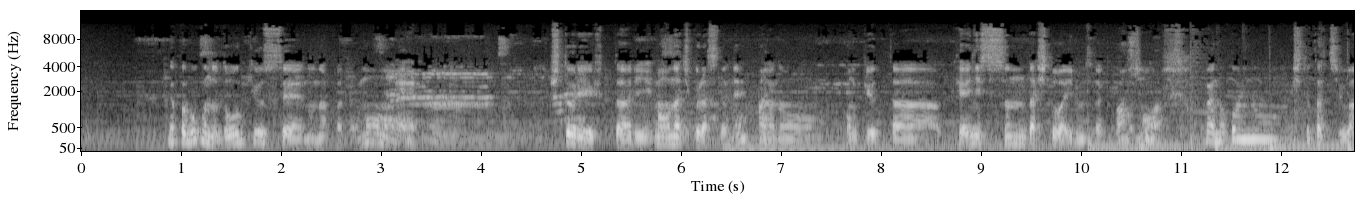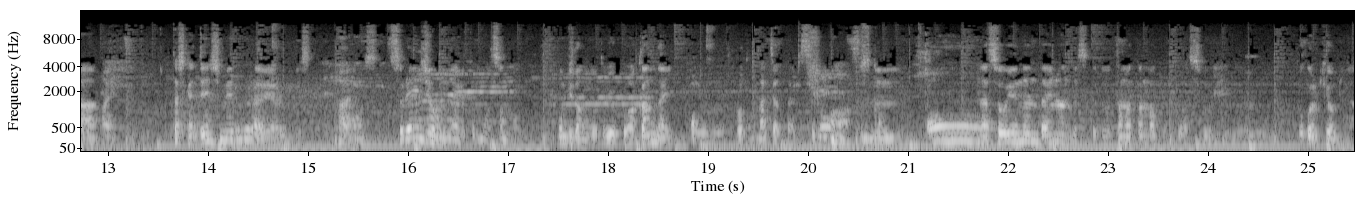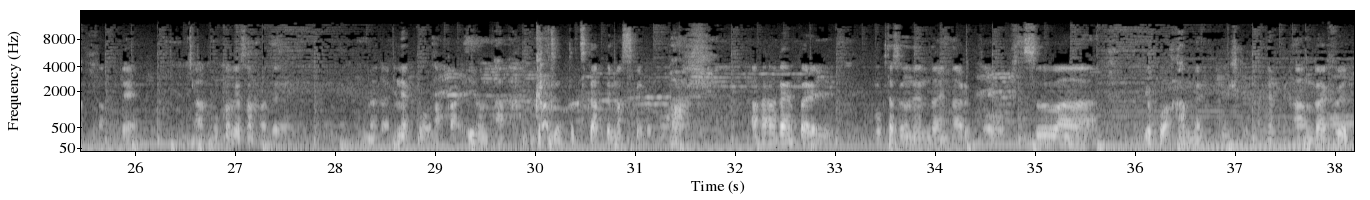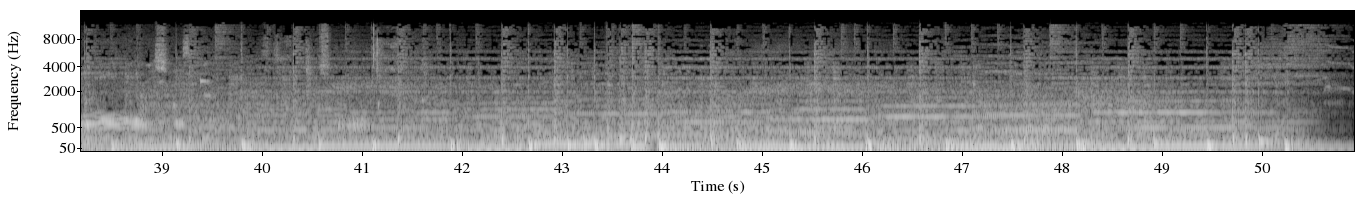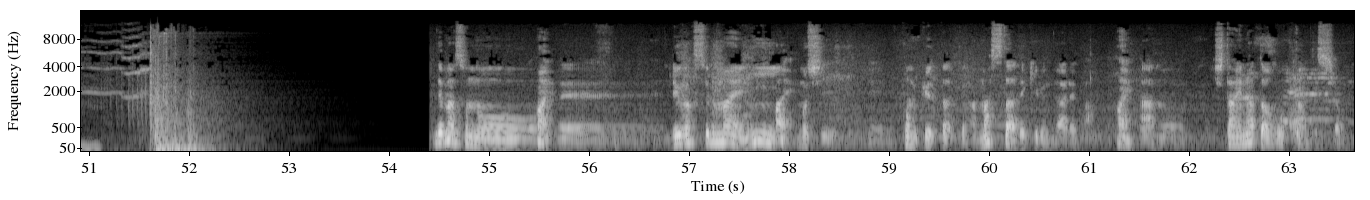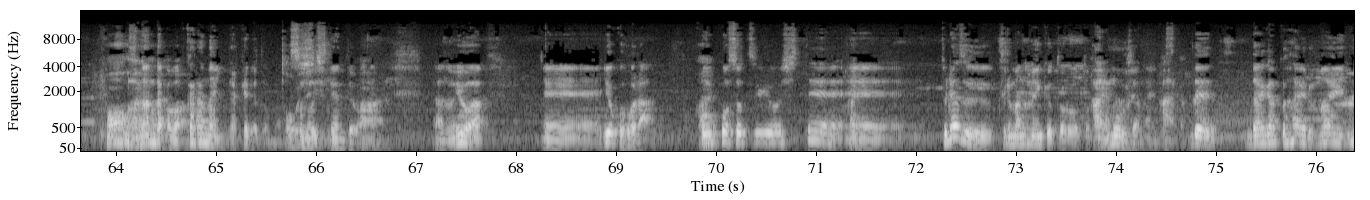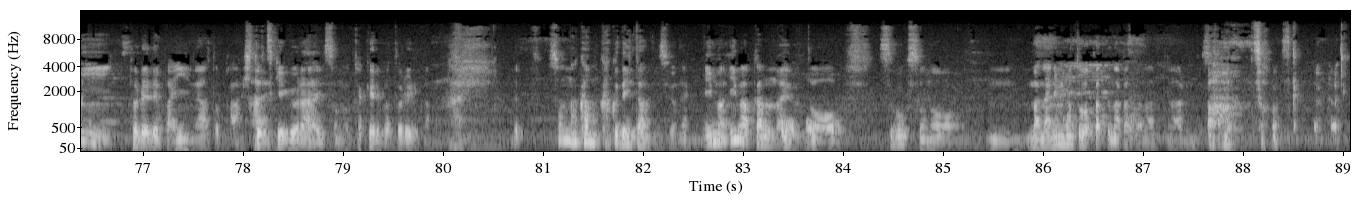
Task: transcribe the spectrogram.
やっぱり僕の同級生の中でも、1人2人、まあ、同じクラスでね、あのコンピューター系に進んだ人はいるんだけれどもやっぱり残りの人たちは、確かに電子メールぐらいはやるんですけども、それ以上になるともうそのコンピューターのことよく分かんないっていうことになっちゃったりするんですそううん、そういう年代なんですけどたまたま僕はそういうところに興味があったのであのおかげさまでいまだにねこうなんかいろんなガジェット使ってますけども、はい、なかなかやっぱり僕たちの年代になると普通はよく分かんないっていう人がね案外増えたりしますね。でまあその、はい、えー、留学する前に、はい、もし、えー、コンピューターっていうのはマスターできるんであれば、はい、あのしたいなとは思ったんですよ、はい、なんだかわからないんだけれども、その時点では、あの要は、えー、よくほら高校卒業して、はい、えー、とりあえず車の免許取ろうとか思うじゃないですか、で大学入る前に取れればいいなとか一月ぐらいそのかければ取れるかな、そんな感覚でいたんですよね。今今考えるとすごくその、うんまあ、何も本当分かってなかったなってのあるんですけど。そうですか。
